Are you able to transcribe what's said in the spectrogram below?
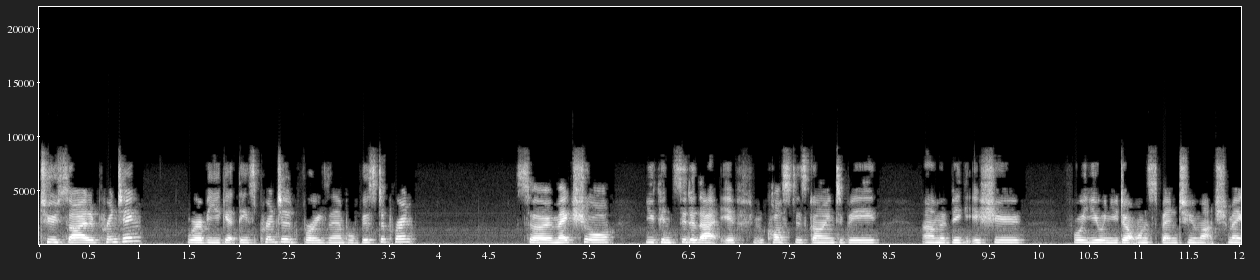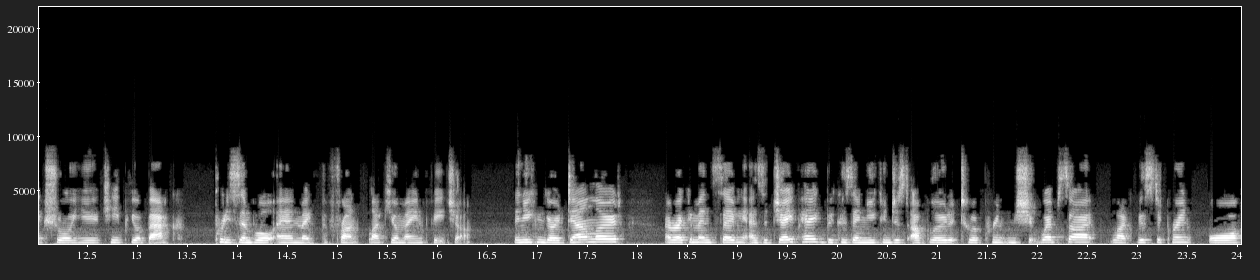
two-sided printing wherever you get these printed, for example Vistaprint. So make sure you consider that if cost is going to be um, a big issue for you and you don't want to spend too much, make sure you keep your back pretty simple and make the front like your main feature. Then you can go download. I recommend saving it as a JPEG because then you can just upload it to a print and ship website like Vistaprint or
